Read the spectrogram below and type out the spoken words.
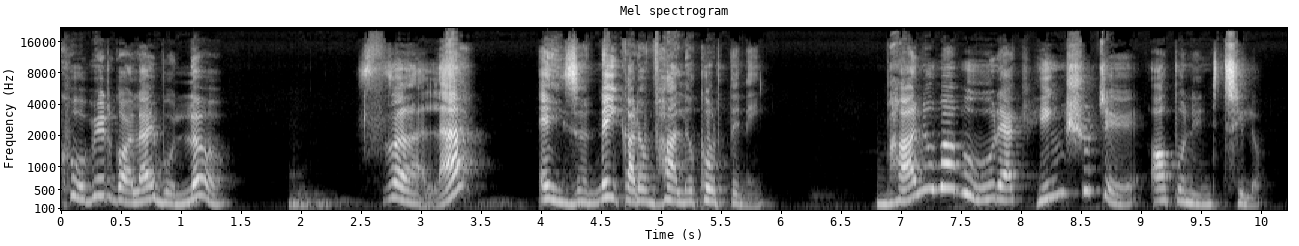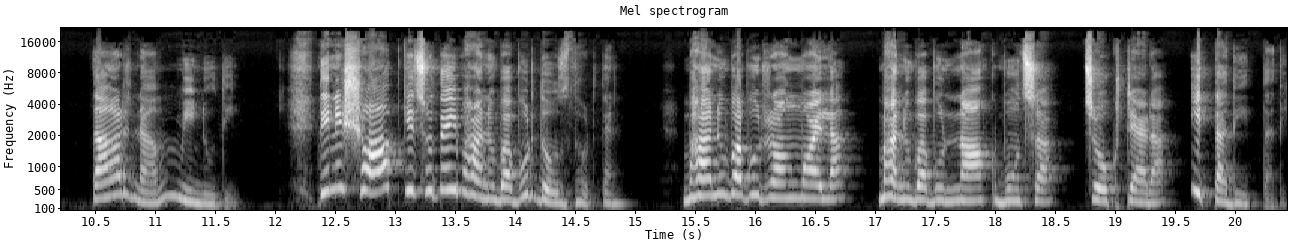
ক্ষোভের গলায় বলল, সালা, এই জন্যেই কারও ভালো করতে নেই। ভানুবাবুর এক হিংসুটে অপোনেন্ট ছিল, তার নাম মিনুদি। তিনি সব কিছুতেই ভানুবাবুর দোষ ধরতেন। ভানুবাবুর রং ময়লা, ভানুবাবুর নাক বোঁচা চোখ ট্যাড়া, ইত্যাদি ইত্যাদি।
